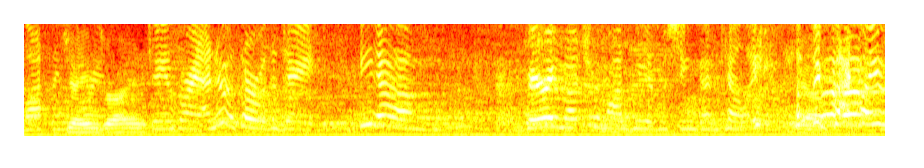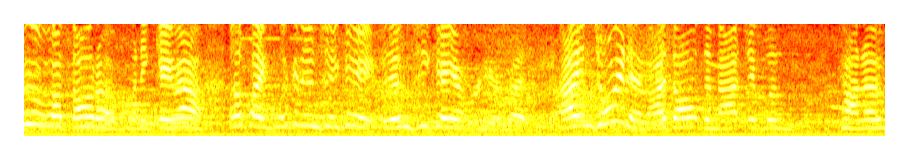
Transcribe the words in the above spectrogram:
Last name. James Ryan. James Ryan. I knew it started with a J. He um very much reminds me of Machine Gun Kelly. That's Yeah. exactly who I thought of when he came out. I was like, look at MJK, MGK over here. But I enjoyed him. I thought the match it was kind of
